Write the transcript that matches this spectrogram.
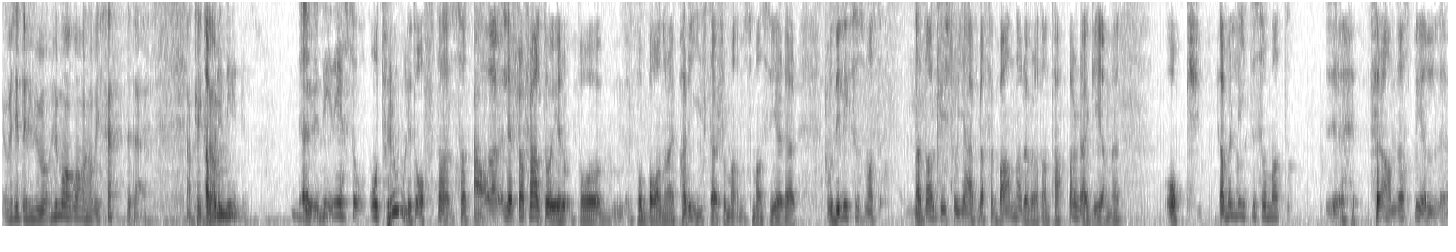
jag vet inte hur, hur många gånger har vi sett det där? Att liksom, ja, det, det, är så otroligt ofta. Så att, ja. Eller framförallt då på, på banorna i Paris där som man, som man ser där. Och det är liksom som att Nadal blir så jävla förbannad över att han tappar det där gamet. Och ja men lite som att för andra spel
